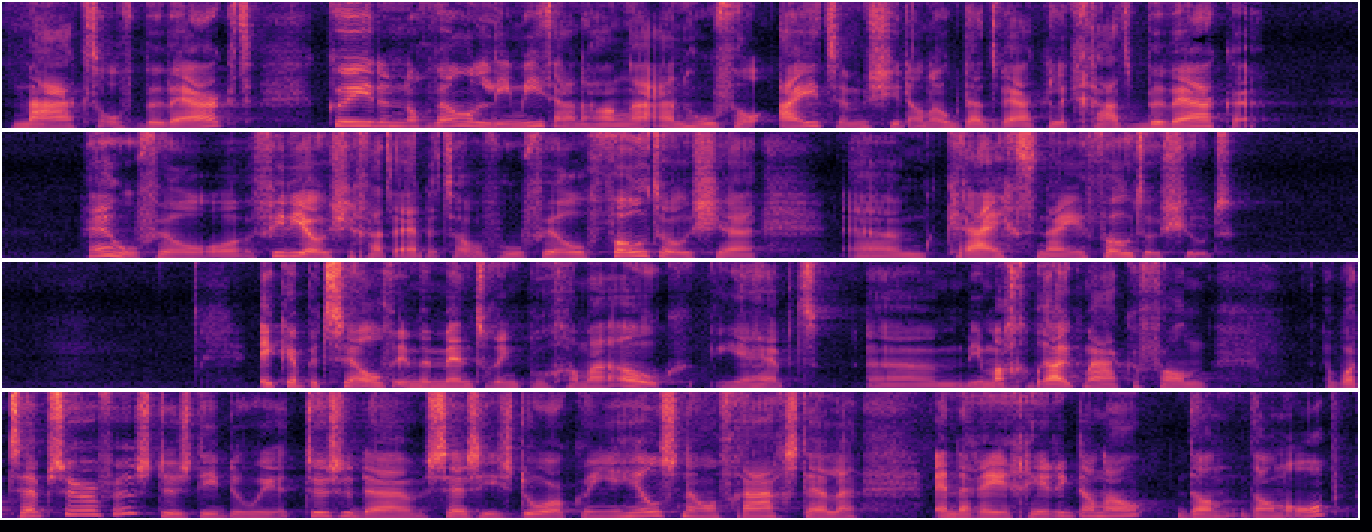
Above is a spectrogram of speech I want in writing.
maakt of bewerkt, kun je er nog wel een limiet aan hangen aan hoeveel items je dan ook daadwerkelijk gaat bewerken. Hè, hoeveel eh, video's je gaat editen of hoeveel foto's je um, krijgt na je fotoshoot. Ik heb het zelf in mijn mentoringprogramma ook. Je, hebt, um, je mag gebruik maken van WhatsApp-service. Dus die doe je tussen de sessies door. Kun je heel snel een vraag stellen en daar reageer ik dan al dan, dan op.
